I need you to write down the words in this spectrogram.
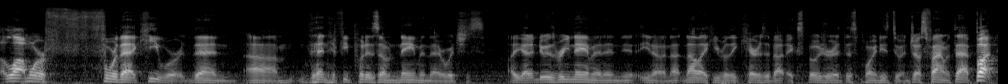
a lot more for that keyword than um, than if he put his own name in there, which is all you got to do is rename it, and you know, not, not like he really cares about exposure at this point. He's doing just fine with that. But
